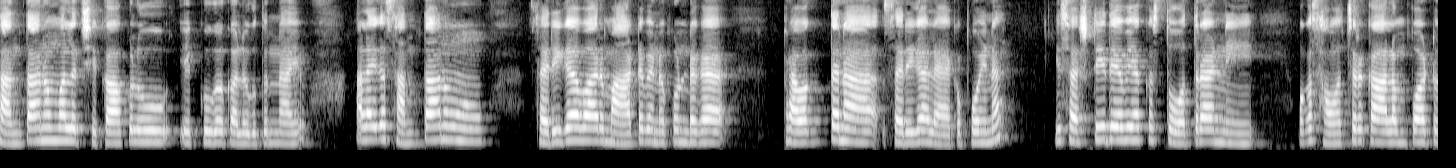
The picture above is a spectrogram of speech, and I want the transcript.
సంతానం వల్ల చికాకులు ఎక్కువగా కలుగుతున్నాయో అలాగే సంతానం సరిగా వారి మాట వినకుండగా ప్రవర్తన సరిగా లేకపోయినా ఈ షష్ఠీదేవి యొక్క స్తోత్రాన్ని ఒక సంవత్సర కాలం పాటు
